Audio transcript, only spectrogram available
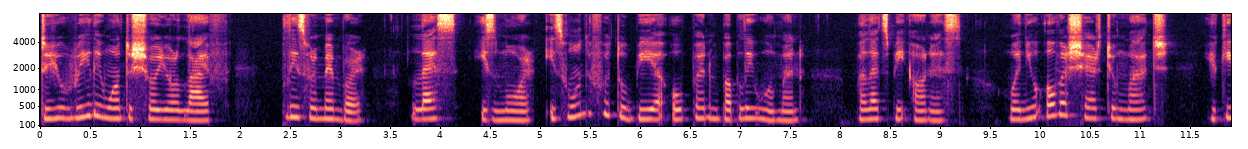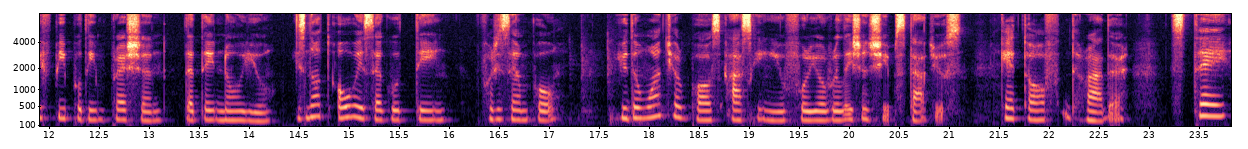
do you really want to show your life? Please remember, less is more. It's wonderful to be an open, bubbly woman, but let's be honest. When you overshare too much, you give people the impression that they know you. It's not always a good thing. For example, you don't want your boss asking you for your relationship status. Get off the radar. Stay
